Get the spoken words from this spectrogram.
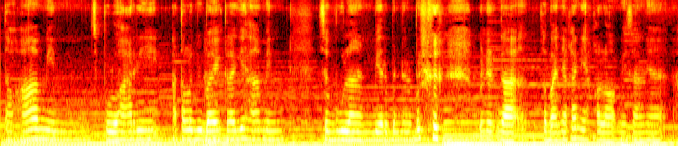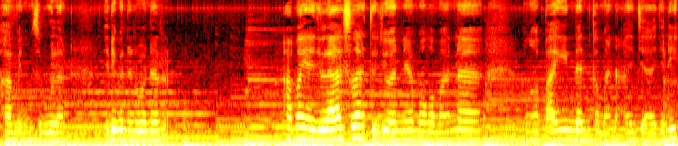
atau hamin 10 hari atau lebih baik lagi hamin sebulan biar bener-bener bener nggak kebanyakan ya kalau misalnya hamin sebulan. Jadi bener-bener apa ya jelas lah tujuannya mau ke mana mau ngapain dan ke mana aja. Jadi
